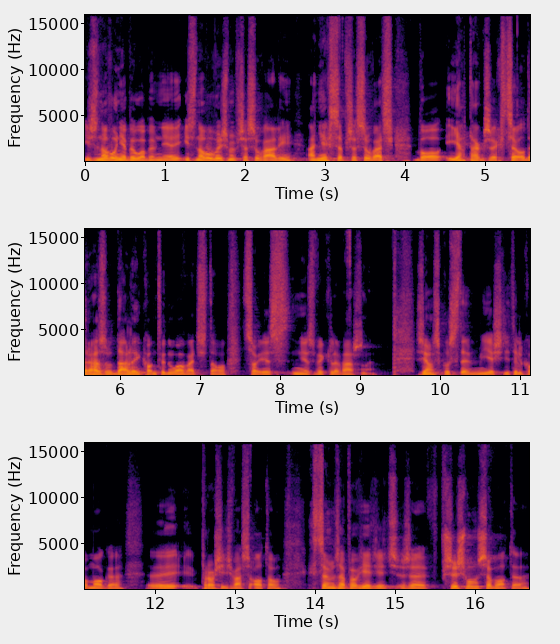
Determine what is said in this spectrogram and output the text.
I znowu nie byłoby mnie, i znowu byśmy przesuwali, a nie chcę przesuwać, bo ja także chcę od razu dalej kontynuować to, co jest niezwykle ważne. W związku z tym, jeśli tylko mogę y, prosić Was o to, chcę zapowiedzieć, że w przyszłą sobotę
